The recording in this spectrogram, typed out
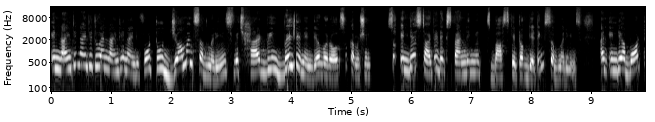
in 1992 and 1994, two German submarines which had been built in India were also commissioned. So India started expanding its basket of getting submarines and India bought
